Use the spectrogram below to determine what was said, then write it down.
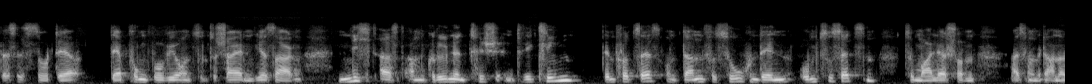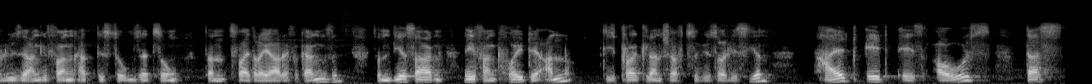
Das ist so der, der Punkt, wo wir uns unterscheiden. Wir sagen, nicht erst am grünen Tisch entwickeln, den Prozess und dann versuchen, den umzusetzen, zumal ja schon, als man mit der Analyse angefangen hat, bis zur Umsetzung dann zwei, drei Jahre vergangen sind, sondern wir sagen, nee, fangt heute an, die Projektlandschaft zu visualisieren, haltet es aus, dass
